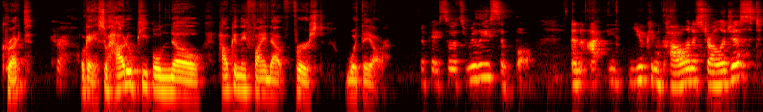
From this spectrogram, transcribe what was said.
Correct? Correct. Okay, so how do people know? How can they find out first what they are? Okay, so it's really simple. And I, you can call an astrologist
